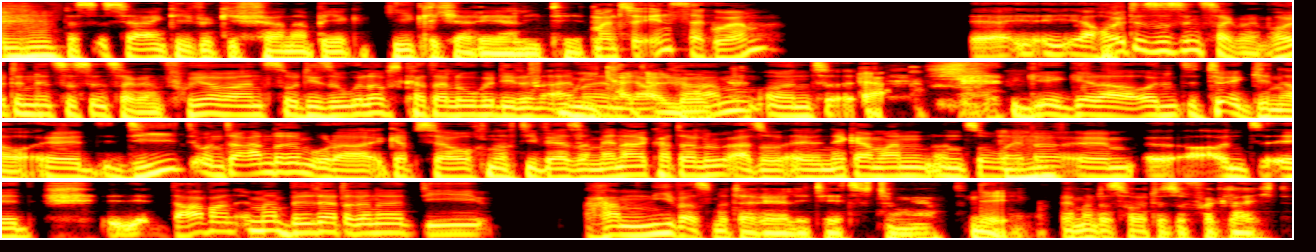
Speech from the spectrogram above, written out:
Mhm. Das ist ja eigentlich wirklich fernab jeglicher Realität. Meinst du Instagram? Äh, ja, heute ist es Instagram. Heute nennt es Instagram. Früher waren es so diese Urlaubskataloge, die dann einmal im Jahr kamen. Und äh, ja. genau, und genau, äh, die unter anderem, oder gab es ja auch noch diverse Männerkataloge, also äh, Neckermann und so weiter. Mhm. Ähm, und äh, da waren immer Bilder drinne, die haben nie was mit der Realität zu tun gehabt. Nee. Wenn man das heute so vergleicht.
